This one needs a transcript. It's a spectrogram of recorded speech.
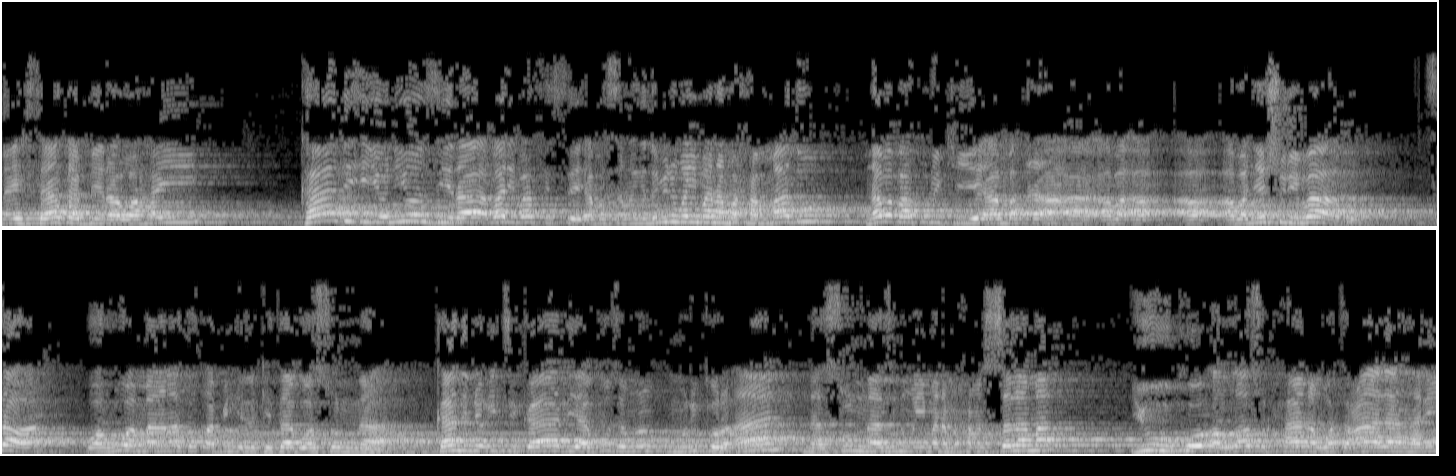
na ishaq ibn rawahi kandi iyo niyo nzira bari bafise abasanganyendo b'intumwa imana muhammadu nabo bakurikiye abanyeshuri babo sawa wa huwa ma nataqa bihi alkitabu wa sunna kandi niyo itikadi yavuze muri Qur'an na sunna z'intumwa y'Imana Muhammad sallama yuko Allah subhanahu wa ta'ala hari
